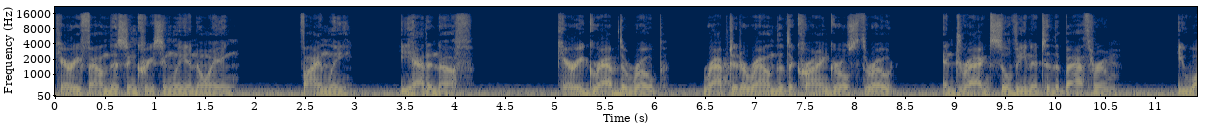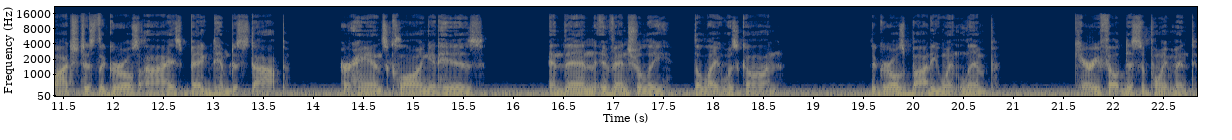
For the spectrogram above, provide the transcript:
Cary found this increasingly annoying. Finally, he had enough. Cary grabbed the rope, wrapped it around the, the crying girl's throat, and dragged Silvina to the bathroom. He watched as the girl's eyes begged him to stop, her hands clawing at his, and then, eventually, the light was gone. The girl's body went limp. Cary felt disappointment,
